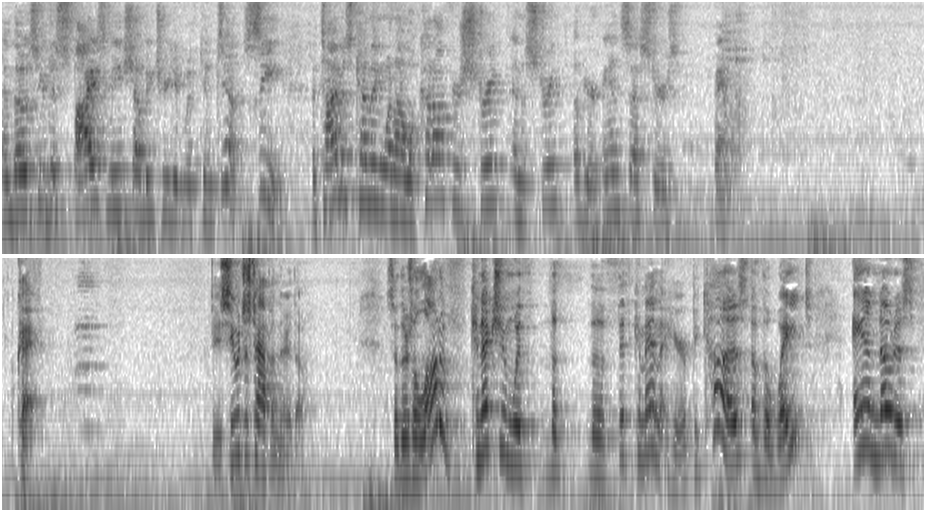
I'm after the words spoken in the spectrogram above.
and those who despise me shall be treated with contempt. See, the time is coming when I will cut off your strength and the strength of your ancestors' family. Okay. Do you see what just happened there, though? So there's a lot of connection with the, the fifth commandment here because of the weight, and notice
